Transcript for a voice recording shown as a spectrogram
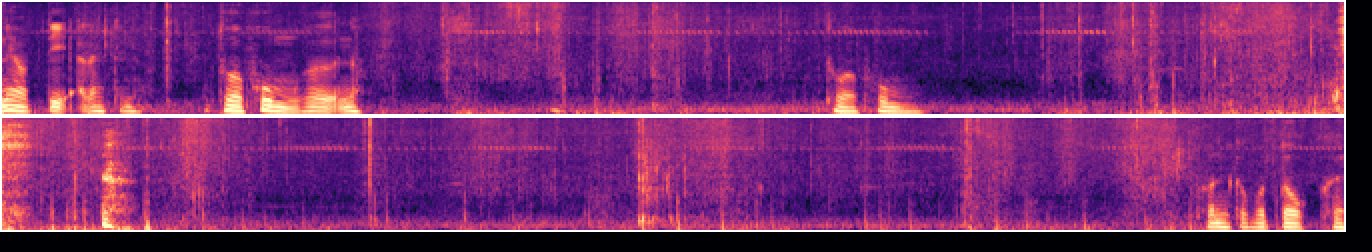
แนวเตี้ยอะไรตัวนี้บักทั่วพุ่มก็เออเนาะ ทั่วพุ่มคนกระปุตกค่ะ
